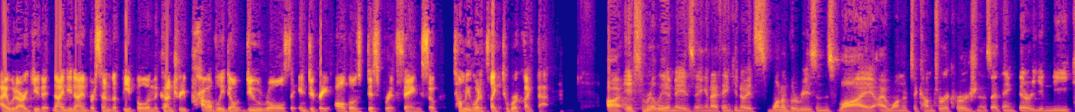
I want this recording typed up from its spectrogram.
I would argue that 99% of the people in the country probably don't do roles that integrate all those disparate things. So tell me what it's like to work like that. Uh, it's really amazing. And I think, you know, it's one of the reasons why I wanted to come to Recursion is I think they're unique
